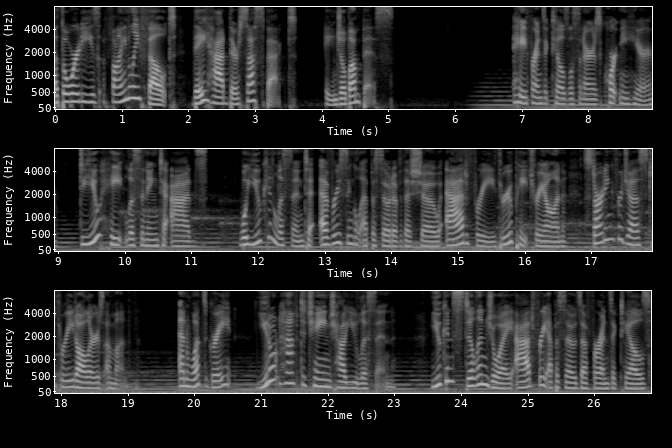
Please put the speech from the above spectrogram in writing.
authorities finally felt they had their suspect, Angel Bumpus. Hey, Forensic Tales listeners, Courtney here. Do you hate listening to ads? Well, you can listen to every single episode of this show ad free through Patreon, starting for just $3 a month. And what's great? You don't have to change how you listen you can still enjoy ad free episodes of Forensic Tales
